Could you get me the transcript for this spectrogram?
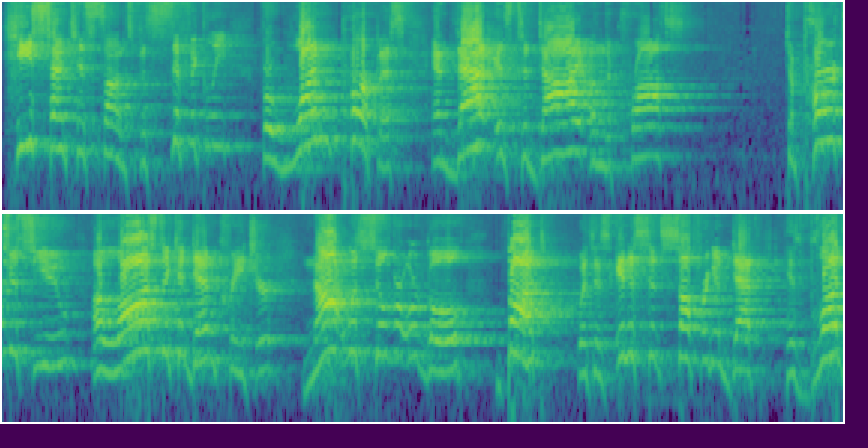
he sent his son specifically for one purpose, and that is to die on the cross to purchase you, a lost and condemned creature, not with silver or gold, but with his innocent suffering and death, his blood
